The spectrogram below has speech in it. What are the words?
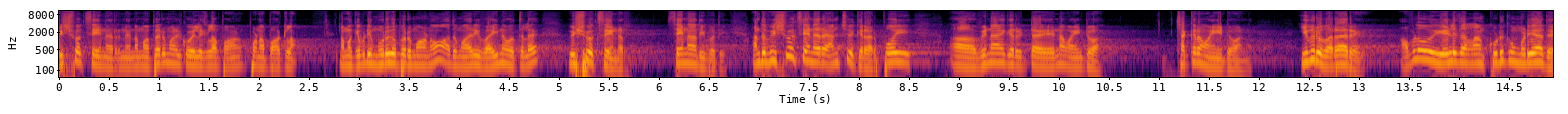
விஸ்வக்சேனர்னு நம்ம பெருமாள் கோயிலுக்கெல்லாம் பா போனால் பார்க்கலாம். நமக்கு எப்படி முருகப்பெருமானோ அது மாதிரி வைணவத்தில் விஸ்வக்சேனர் சேனாதிபதி. அந்த விஸ்வக்சேனரை அனுப்பிச்சு வைக்கிறார். போய் விநாயகர்கிட்ட என்ன வாங்கிட்டு வா? சக்கரம் வாங்கிட்டு வான்னு. இவர் வராரு. அவ்வளோ எளிதெல்லாம் கொடுக்க முடியாது.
